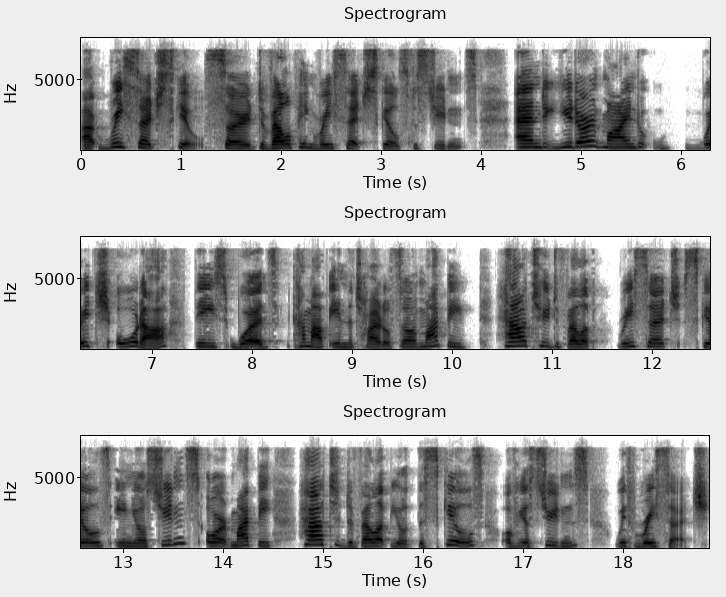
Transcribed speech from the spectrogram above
uh, research skills, so developing research skills for students. And you don't mind which order these words come up in the title. So it might be how to develop research skills in your students, or it might be how to develop your, the skills of your students with research.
